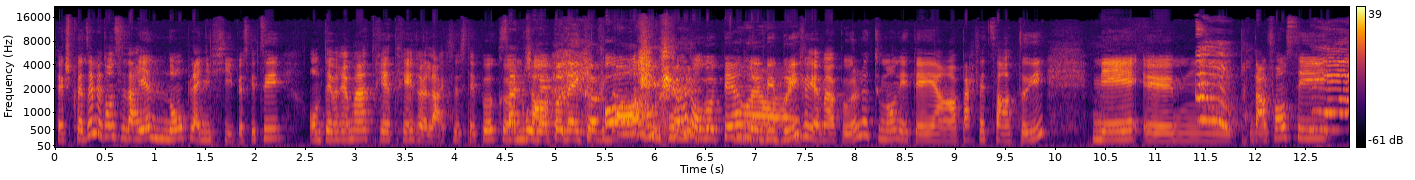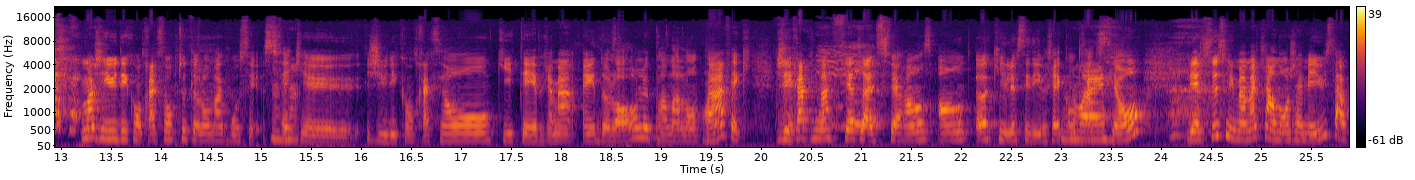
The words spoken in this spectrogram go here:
Fait que je pourrais dire, mettons, une césarienne non planifiée, parce que, tu sais, on était vraiment très, très relax. C'était pas comme Ça ne genre... pas dans les Oh corridors. my God, on va perdre Ouais, le bébé, ouais. vraiment pas. Là. Tout le monde était en parfaite santé. Mais euh, dans le fond, c'est. Moi, j'ai eu des contractions tout le long de ma grossesse. Fait que euh, j'ai eu des contractions qui étaient vraiment indolores là, pendant longtemps. Fait que j'ai rapidement fait la différence entre OK, là, c'est des vraies contractions versus les mamans qui en ont jamais eu. Ça,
